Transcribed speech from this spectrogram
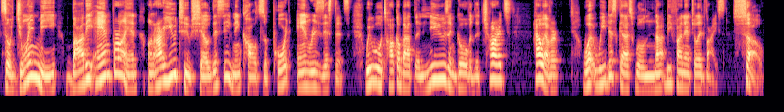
So join me, Bobby, and Brian on our YouTube show this evening called Support and Resistance. We will talk about the news and go over the charts. However, what we discuss will not be financial advice. So,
